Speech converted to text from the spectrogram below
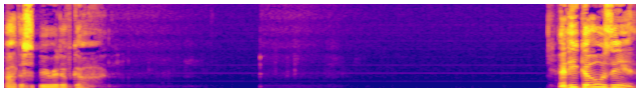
by the Spirit of God. And he goes in.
